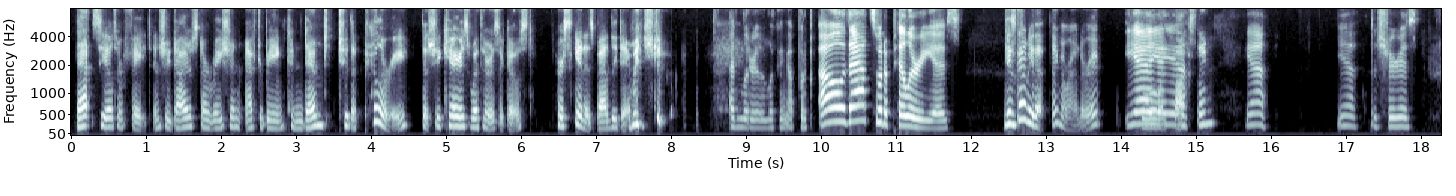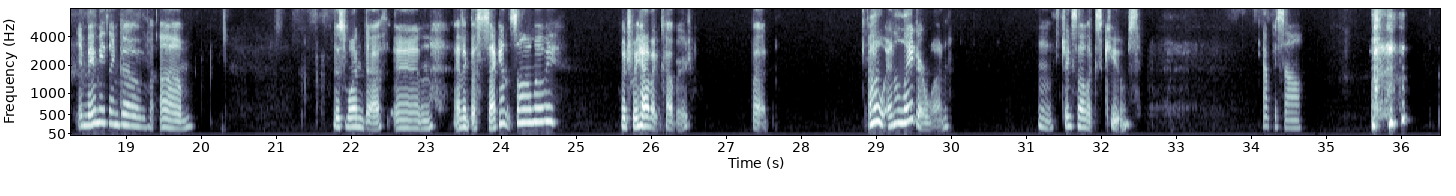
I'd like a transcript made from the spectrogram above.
That sealed her fate, and she died of starvation after being condemned to the pillory that she carries with her as a ghost. Her skin is badly damaged. I'm literally looking up what. Oh, that's what a pillory is. There's gotta be that thing around it, right? Yeah, little, yeah, like, yeah, box thing. yeah, yeah. It sure is. It made me think of um this one death in I think the second Saw movie, which we haven't covered, but oh, and a later one. Hmm, Jigsaw likes cubes. Happy Saw.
